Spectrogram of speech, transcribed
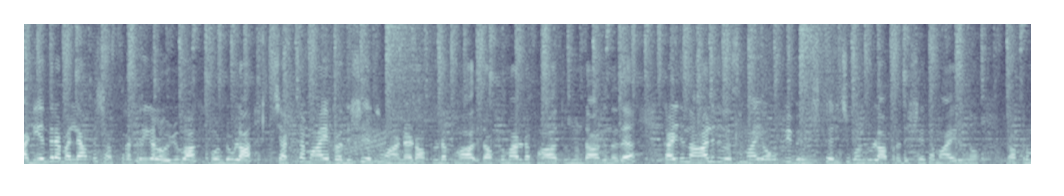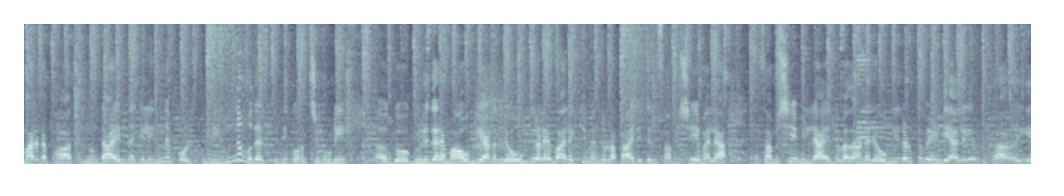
അടിയന്തരമല്ലാത്ത ശസ്ത്രക്രിയകൾ ഒഴിവാക്കിക്കൊണ്ടുള്ള ശക്തമായ പ്രതിഷേധമാണ് ഡോക്ടറുടെ ഡോക്ടർമാരുടെ ഭാഗത്തു നിന്നുണ്ടാകുന്നത് കഴിഞ്ഞ നാല് ദിവസമായി ഒ പി ബഹിഷ്കരിച്ചുകൊണ്ടുള്ള പ്രതിഷേധമായിരുന്നു. ഡോക്ടർമാരുടെ ഭാഗത്തു നിന്നുണ്ടായിരുന്നെങ്കിൽ ഇന്നിപ്പോൾ സ്ഥിതി ഇന്ന് മുതൽ സ്ഥിതി കുറച്ചുകൂടി ഗുരുതരമാവുകയാണ്. രോഗികളെ വലയ്ക്കുമെന്നുള്ള കാര്യത്തിൽ സംശയമല്ല സംശയമില്ല എന്നുള്ളതാണ്. രോഗികൾക്ക് വേണ്ടി അല്ലെങ്കിൽ ഈ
